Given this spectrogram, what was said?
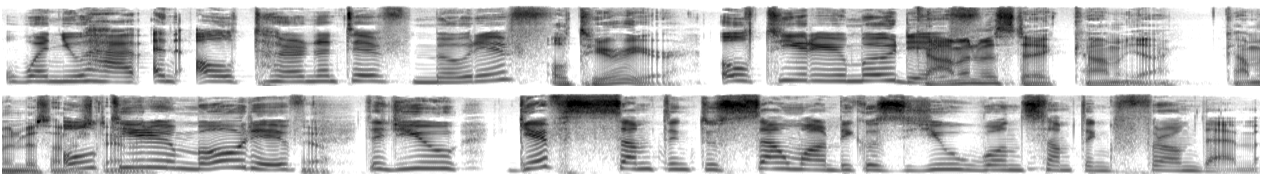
when you have an alternative motive, Ulterior. ulterior motive Common mistake. Common, yeah. Common misunderstanding. ulterior motive Yeah. that you give something to someone because you want something from them.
